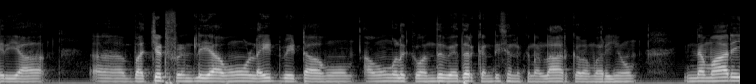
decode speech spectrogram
ஏரியா பட்ஜெட் ஃப்ரெண்ட்லியாகவும் லைட் வெயிட்டாகவும் அவங்களுக்கு வந்து வெதர் கண்டிஷனுக்கு நல்லா இருக்கிற மாதிரியும் இந்த மாதிரி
